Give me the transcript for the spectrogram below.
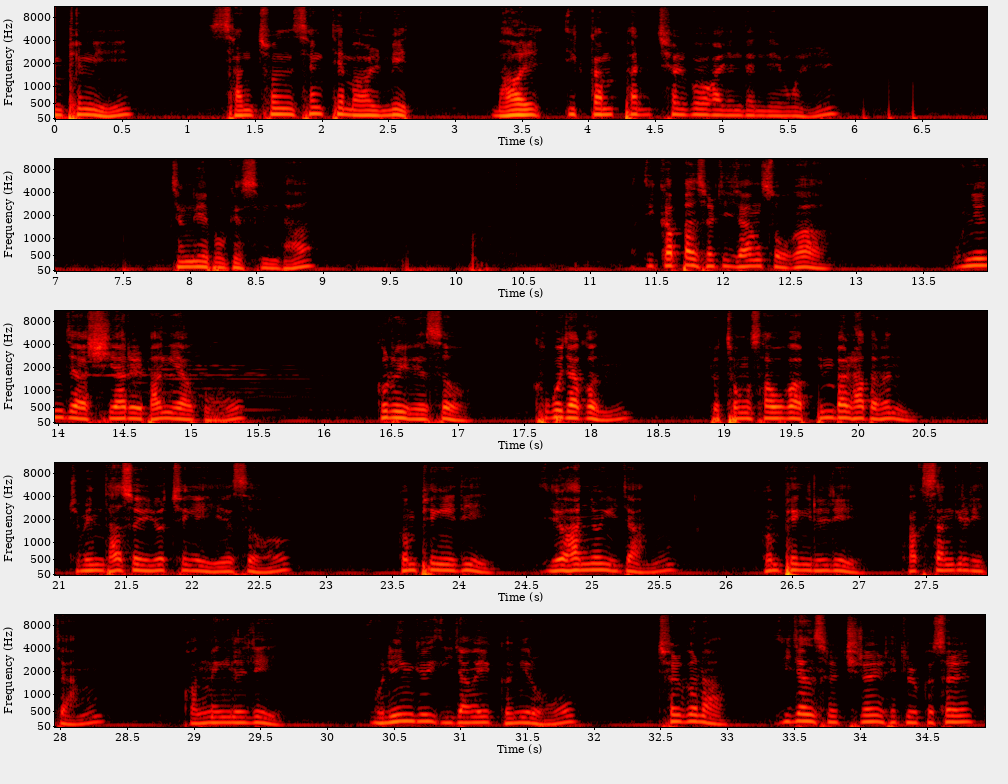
금평리 산촌 생태마을 및 마을 입간판 철거 관련된 내용을 정리해 보겠습니다. 입간판 설치 장소가 운전자 시야를 방해하고 그로 인해서 크고 작은 교통사고가 빈발하다는 주민 다수의 요청에 의해서 금평일이 여한용 이장, 금평일리 곽상길 이장, 광명일리 문인규 이장의 건의로 철거나 이전 설치를 해줄 것을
